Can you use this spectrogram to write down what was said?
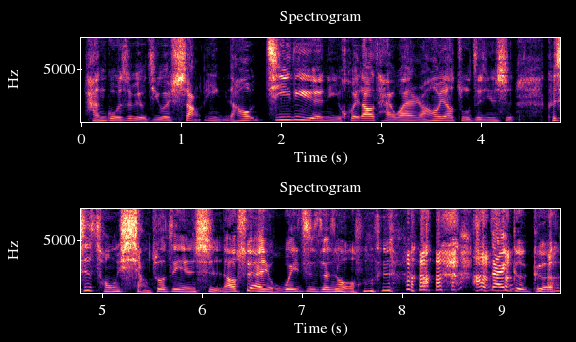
韩国是不是有机会上映？然后激励了你回到台湾，然后要做这件事。可是从想做这件事，然后虽然有微志这种。阿呆哥哥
